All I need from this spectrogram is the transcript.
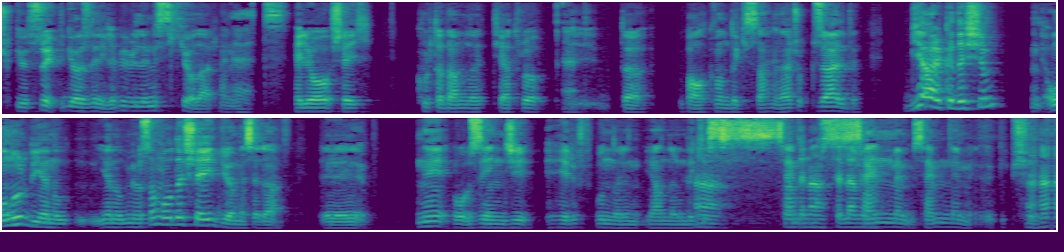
Çünkü sürekli gözleriyle birbirlerini sikiyorlar. Hani Evet. hele o şey Kurt Adamlı tiyatroda balkondaki sahneler çok güzeldi. Bir arkadaşım Onur'du yanıl, yanılmıyorsam o da şey diyor mesela e, ne o zenci herif bunların yanlarındaki Ha, sen, adını hatırlamıyorum. Senme, mi, mi bir şey. Aha.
